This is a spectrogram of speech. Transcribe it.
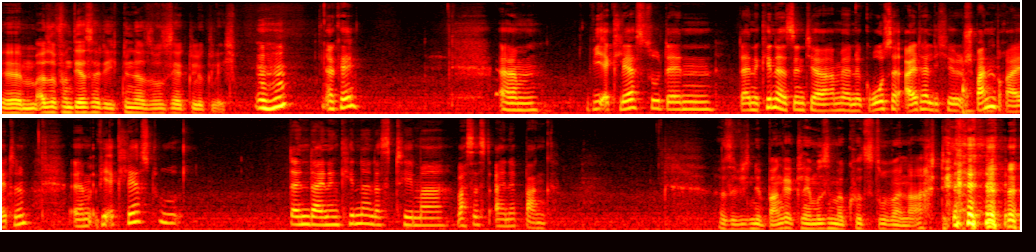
Ähm, also von der Seite, ich bin da so sehr glücklich. Mhm. Okay. Ähm, wie erklärst du denn, deine Kinder sind ja, haben ja eine große alterliche Spannbreite. Ähm, wie erklärst du denn deinen Kindern das Thema, was ist eine Bank? Also wie ich eine Bank erkläre, muss ich mal kurz drüber nachdenken.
